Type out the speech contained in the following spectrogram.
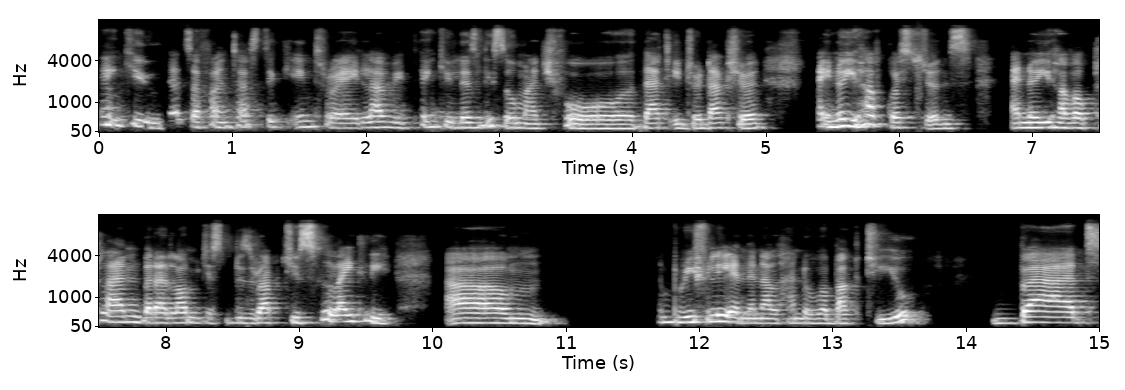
Thank you. That's a fantastic intro. I love it. Thank you, Leslie, so much for that introduction. I know you have questions. I know you have a plan, but allow me just disrupt you slightly, um, briefly, and then I'll hand over back to you. But,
